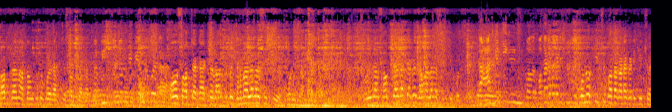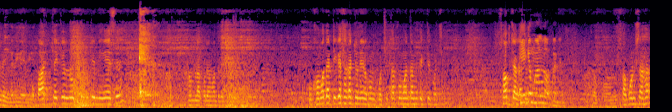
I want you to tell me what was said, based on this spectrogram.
সব গ্রাম আতঙ্কিত করে রাখছে সব করে ও সব জায়গায় একটা ঝামেলা লাগার সৃষ্টি নুরিলাম সব জায়গাতে একটা ঝামেলা লাগার সৃষ্টি করছে। আজকে কি কোনো কিছু কথা কাটাকাটি কিছু নেই। বাদ থেকে লোকজনকে নিয়ে এসে হামলা করে আমাদের উপরে। ও ক্ষমতা টিকে থাকার জন্য এরকম করছে তার প্রমাণ তো আমি দেখতে পাচ্ছি। সব জায়গায় কে মারলো আপনাকে? স্বপন সাহা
